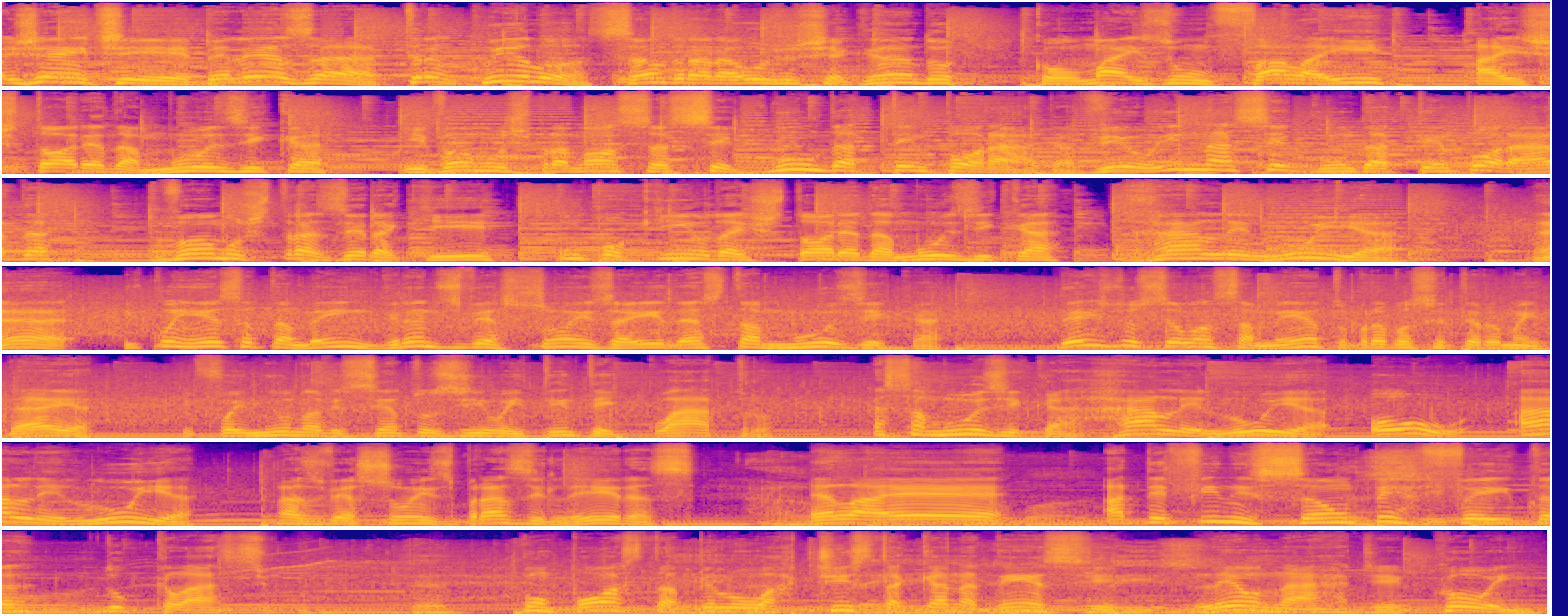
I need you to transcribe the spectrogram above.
Oi, gente, beleza? Tranquilo? Sandro Araújo chegando com mais um Fala aí, a história da música. E vamos para nossa segunda temporada, viu? E na segunda temporada vamos trazer aqui um pouquinho da história da música Aleluia. É, e conheça também grandes versões aí desta música. Desde o seu lançamento, para você ter uma ideia, que foi em 1984, essa música Aleluia ou Aleluia nas versões brasileiras, ela é a definição perfeita do clássico. Composta pelo artista canadense Leonard Cohen,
